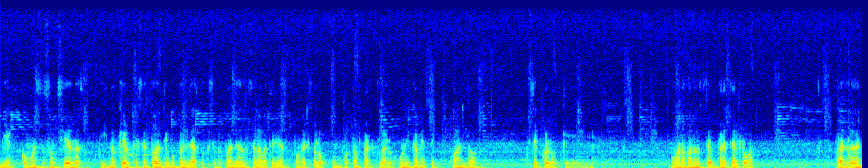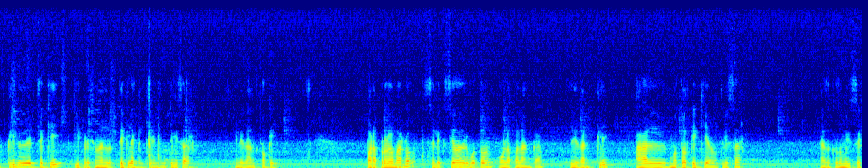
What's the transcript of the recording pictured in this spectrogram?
Bien, como estas son sierras y no quiero que estén todo el tiempo prendidas porque se me pueden deshacer las baterías, poner solo un botón para activarlo únicamente cuando se coloque, bueno, cuando esté frente al robot. Para eso le dan clic derecho aquí y presionan la tecla que quieren utilizar y le dan OK. Para programarlo, seleccionan el botón o la palanca y le dan clic al motor que quieran utilizar. En este caso me dice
